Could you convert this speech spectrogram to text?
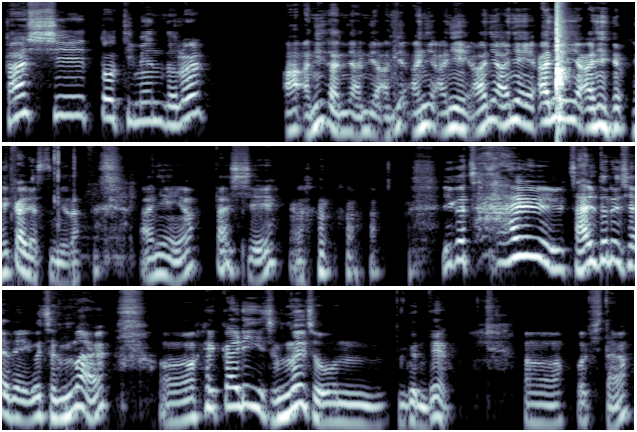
다시 또 demand를 아 아니다 아니 아니 아니 아니 아니 아니 아니 아니 아니 헷갈렸습니다. 아니에요. 다시 이거 잘 잘 들으셔야 돼요. 이거 정말 어, 헷갈리기 정말 좋은 건데 어, 봅시다.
